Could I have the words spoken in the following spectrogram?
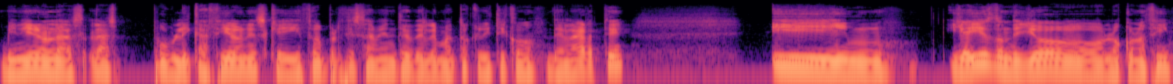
vinieron las, las publicaciones que hizo precisamente del hematocrítico del arte y, ahí es donde yo lo conocí.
